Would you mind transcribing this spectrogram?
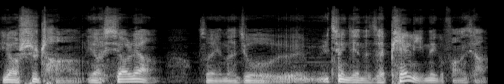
要市场要销量，所以呢就渐渐的在偏离那个方向。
